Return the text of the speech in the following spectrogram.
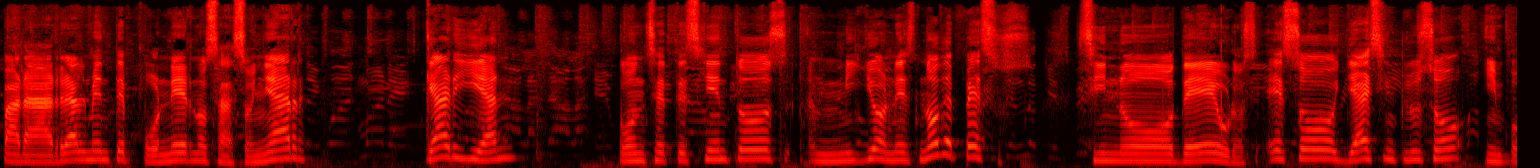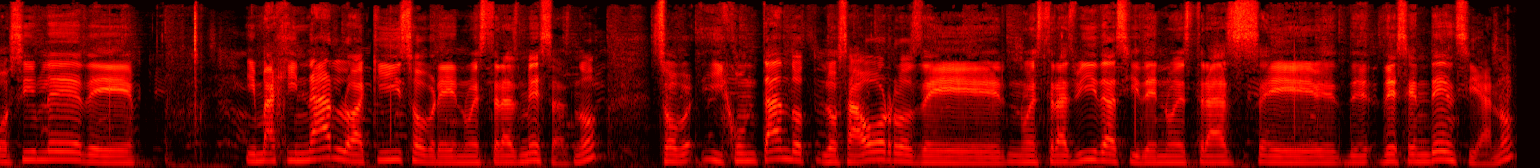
para realmente ponernos a soñar, ¿qué harían con 700 millones, no de pesos, sino de euros? Eso ya es incluso imposible de imaginarlo aquí sobre nuestras mesas, ¿no? Y juntando los ahorros de nuestras vidas y de nuestras eh, de- descendencia, ¿no?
